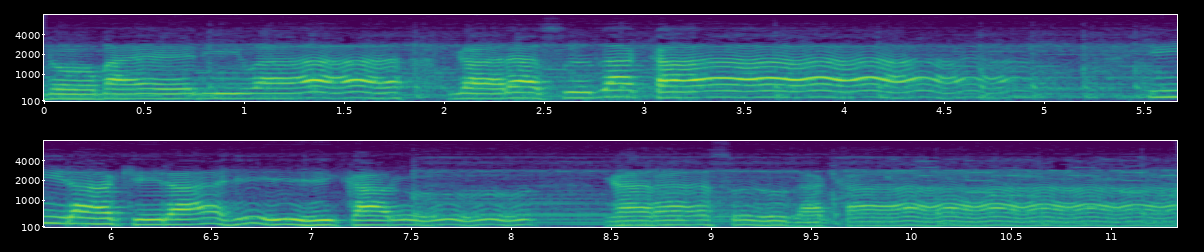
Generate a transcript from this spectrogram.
の前にはガラス坂キラキラ光るガラス坂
